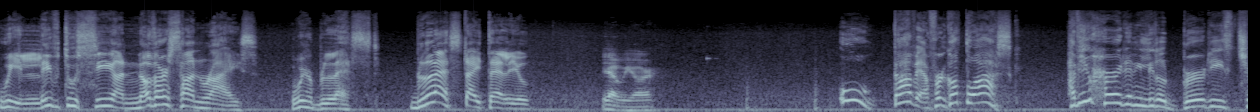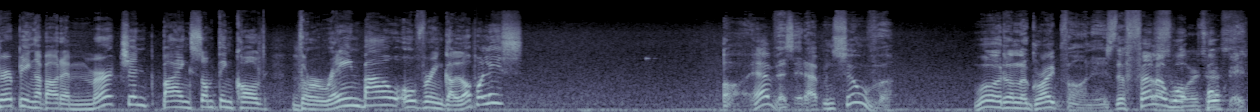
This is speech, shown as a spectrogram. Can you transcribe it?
We live to see another sunrise. We're blessed. Blessed, I tell you. Yeah, we are. Ooh, Dave, I forgot to ask. Have you heard any little birdies chirping about a merchant buying something called the Rainbow over in Gallopolis? I have as it happens silver. Word on the grapevine is the fellow what bought it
